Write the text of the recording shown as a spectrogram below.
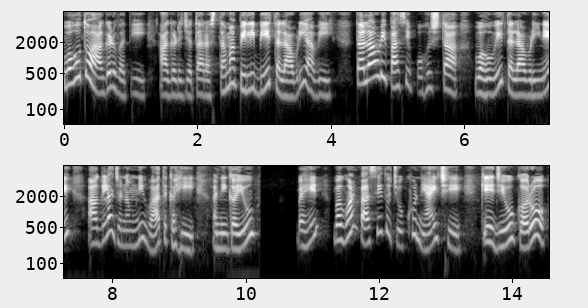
વહુ તો આગળ વધી, આગળ જતા રસ્તામાં પેલી બે તલાવડી આવી. તલાવડી પાસે પહોંચતા વહુએ તલાવડીને આગલા જન્મની વાત કહી અને કહ્યું બહેન, ભગવાન પાસે તો ચોખ્ખો ન્યાય છે કે જેવું કરો,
